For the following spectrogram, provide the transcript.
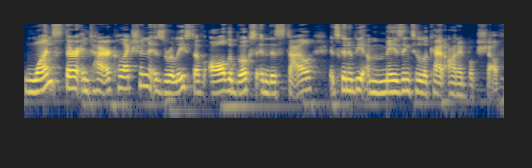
once their entire collection is released of all the books in this style, it's going to be amazing to look at on a bookshelf.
